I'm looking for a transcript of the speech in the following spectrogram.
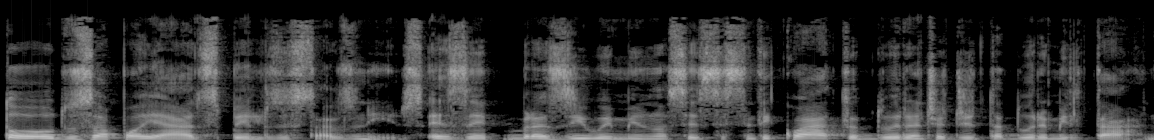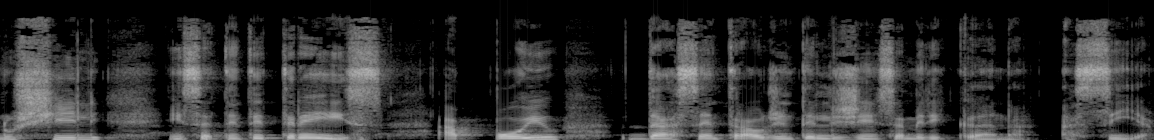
todos apoiados pelos Estados Unidos. Exemplo: Brasil em 1964, durante a ditadura militar. No Chile, em 73, apoio da Central de Inteligência Americana, a CIA.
